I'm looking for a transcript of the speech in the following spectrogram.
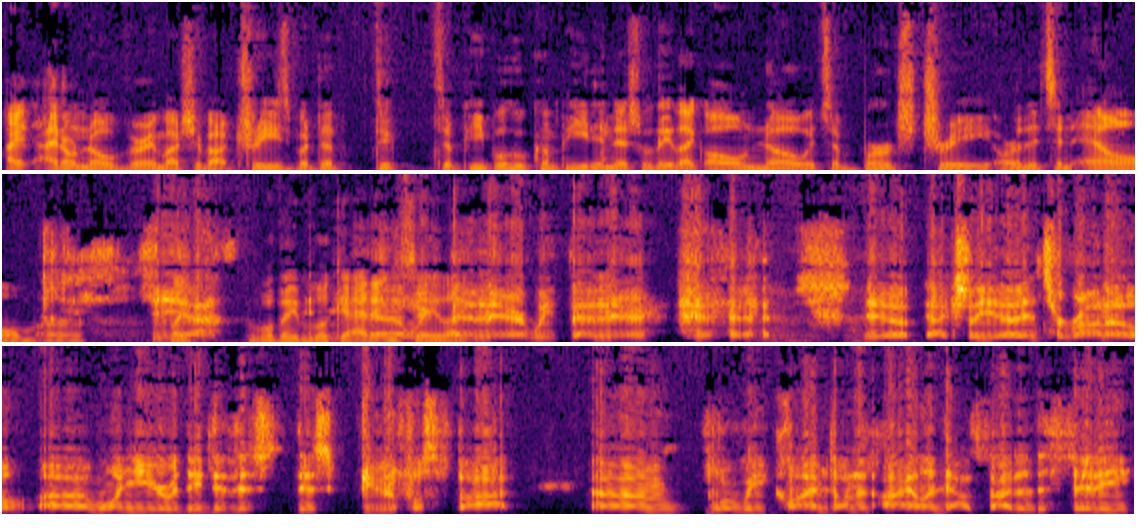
I, I don't know very much about trees, but to, to, to people who compete in this, will they like, oh no, it's a birch tree or it's an elm or like, yeah. will they look at yeah, it and say like, we've been there, we've been there. yeah, actually, uh, in Toronto, uh, one year they did this, this beautiful spot, um, where we climbed on an island outside of the city.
